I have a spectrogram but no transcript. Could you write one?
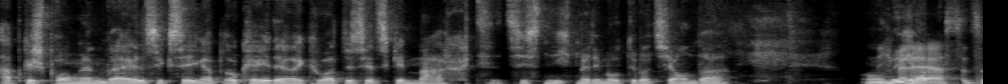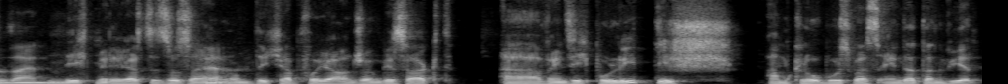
abgesprungen, weil sie gesehen haben, okay, der Rekord ist jetzt gemacht, jetzt ist nicht mehr die Motivation da. Und nicht mehr der Erste zu sein. Nicht mehr der Erste zu sein. Ja. Und ich habe vor Jahren schon gesagt, äh, wenn sich politisch am Globus was ändert, dann wird,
